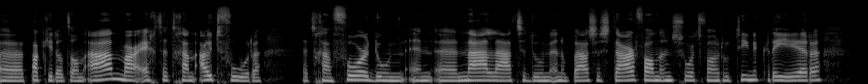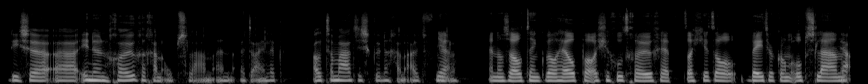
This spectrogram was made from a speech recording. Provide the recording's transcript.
uh, pak je dat dan aan, maar echt het gaan uitvoeren. Het gaan voordoen en uh, nalaten doen. En op basis daarvan een soort van routine creëren die ze uh, in hun geheugen gaan opslaan. En uiteindelijk automatisch kunnen gaan uitvoeren. Ja. En dan zal het denk ik wel helpen als je goed geheugen hebt, dat je het al beter kan opslaan. Ja.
